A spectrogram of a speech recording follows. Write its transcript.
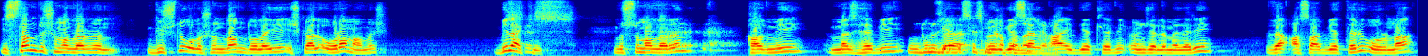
İslam düşmanlarının güçlü oluşundan dolayı işgale uğramamış. Bilakis. Müslümanların kavmi, mezhebi Bulduğunuz ve bölgesel aidiyetlerini öncelemeleri ve asabiyetleri uğruna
